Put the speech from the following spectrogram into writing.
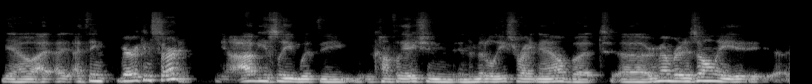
you know I, I think very concerning. You know, obviously, with the conflagration in the Middle East right now, but uh, remember, it is only uh,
